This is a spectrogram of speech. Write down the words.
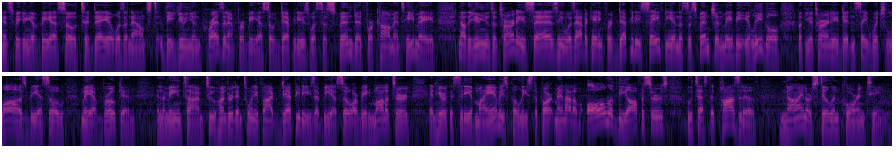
And speaking of BSO, today it was announced the union president for BSO deputies was suspended for comments he made. Now, the union's attorney says he was advocating for deputy safety and the suspension may be illegal, but the attorney didn't say which laws BSO may have broken. In the meantime, 225 deputies at BSO are being monitored. And here at the City of Miami's police department, out of all of the officers who tested positive, nine are still in quarantine.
